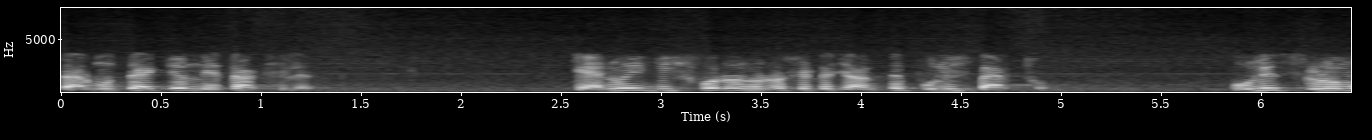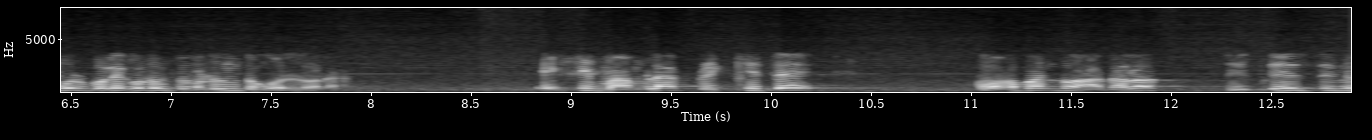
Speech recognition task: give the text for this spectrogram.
তার মধ্যে একজন নেতা ছিলেন। কেন এই বিস্ফোরণ হলো সেটা জানতে পুলিশ ব্যর্থ। পুলিশ তৃণমূল বলে কোনো তদন্ত করল না। একটি মামলার প্রেক্ষিতে মহামান্য আদালত নির্দেশ দিল,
